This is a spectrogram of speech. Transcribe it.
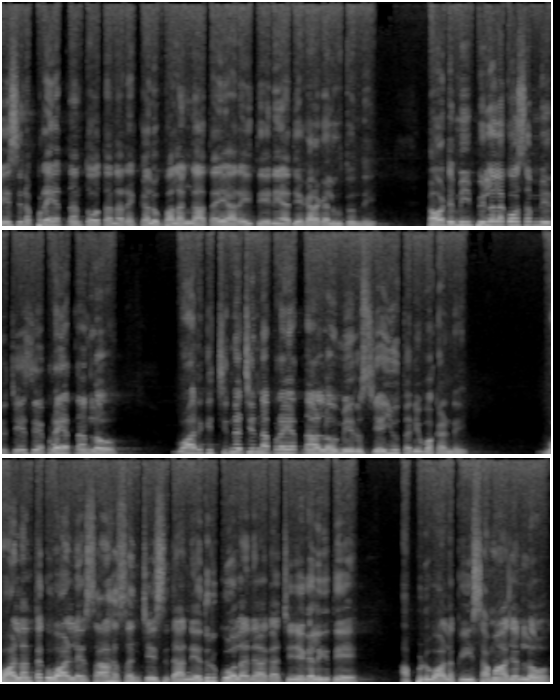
చేసిన ప్రయత్నంతో తన రెక్కలు బలంగా తయారైతేనే అది ఎగరగలుగుతుంది. కాబట్టి మీ పిల్లల కోసం మీరు చేసే ప్రయత్నంలో వారికి చిన్న చిన్న ప్రయత్నాల్లో మీరు చేయూతనివ్వకండి. వాళ్ళంతకు వాళ్ళే సాహసం చేసి దాన్ని ఎదుర్కోలేలాగా చేయగలిగితే అప్పుడు వాళ్ళకు ఈ సమాజంలో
